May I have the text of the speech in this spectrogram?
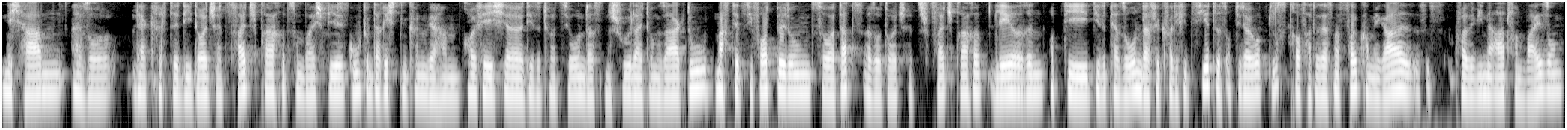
nicht haben. Also Lehrkräfte, die Deutsch als Zweitsprache zum Beispiel gut unterrichten können. Wir haben häufig äh, die Situation, dass eine Schulleitung sagt, du machst jetzt die Fortbildung zur DATS, also Deutsch als Zweitsprache, Lehrerin. Ob die, diese Person dafür qualifiziert ist, ob die da überhaupt Lust drauf hatte, das ist erstmal vollkommen egal. Es ist quasi wie eine Art von Weisung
